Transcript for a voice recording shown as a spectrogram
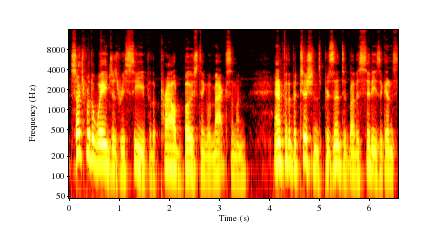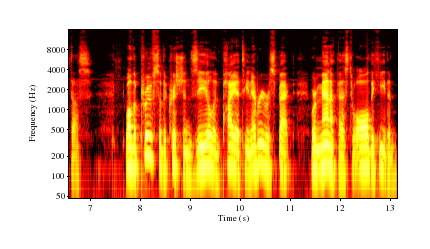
Such were the wages received for the proud boasting of Maximin, and for the petitions presented by the cities against us, while the proofs of the Christian zeal and piety in every respect were manifest to all the heathen.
